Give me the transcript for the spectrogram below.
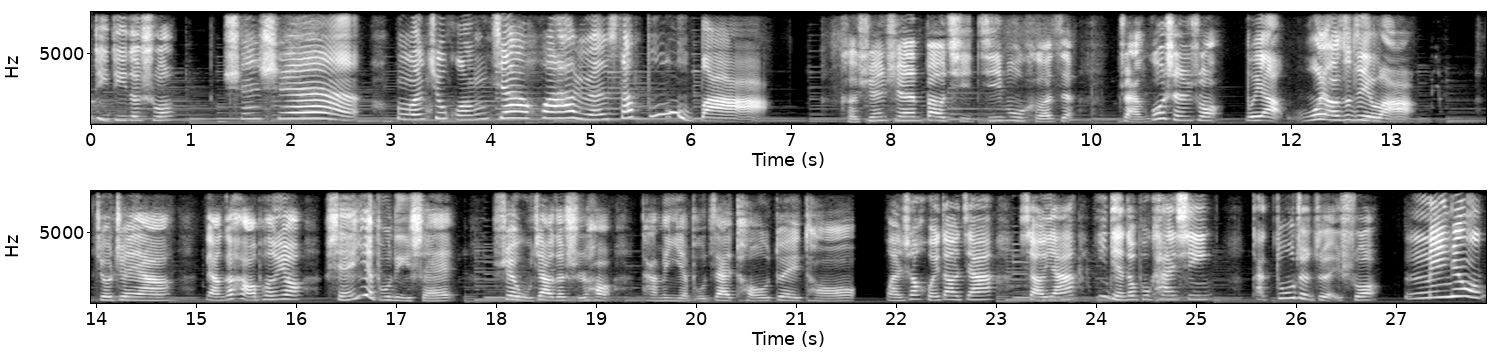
滴滴地说：“轩轩，我们去皇家花园散步吧。”可轩轩抱起积木盒子，转过身说：“不要，我想自己玩。”就这样，两个好朋友谁也不理谁。睡午觉的时候，他们也不再头对头。晚上回到家，小牙一点都不开心，他嘟着嘴说：“明天我不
